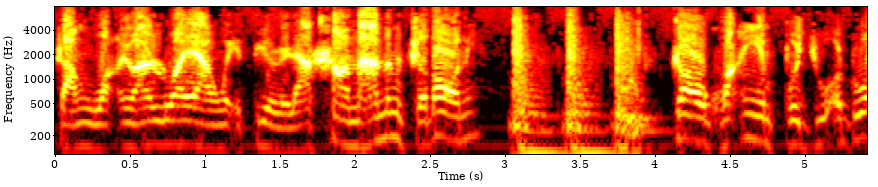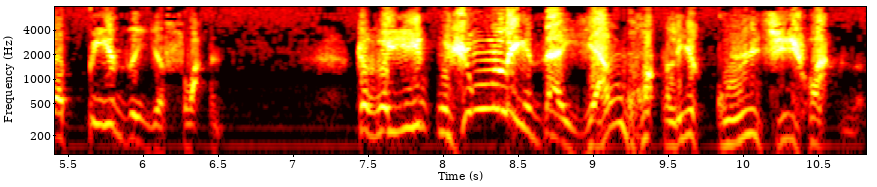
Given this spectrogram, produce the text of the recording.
张光远、罗延威弟儿俩上哪能知道呢？赵匡胤不觉着鼻子一酸，这个英雄泪在眼眶里滚几圈子，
